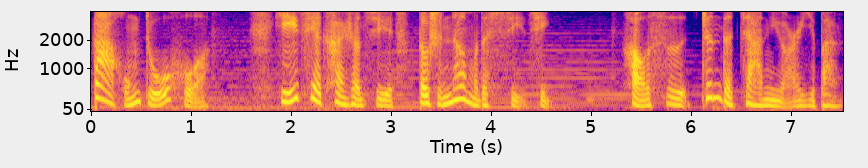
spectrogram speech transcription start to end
大红烛火，一切看上去都是那么的喜庆，好似真的嫁女儿一般。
